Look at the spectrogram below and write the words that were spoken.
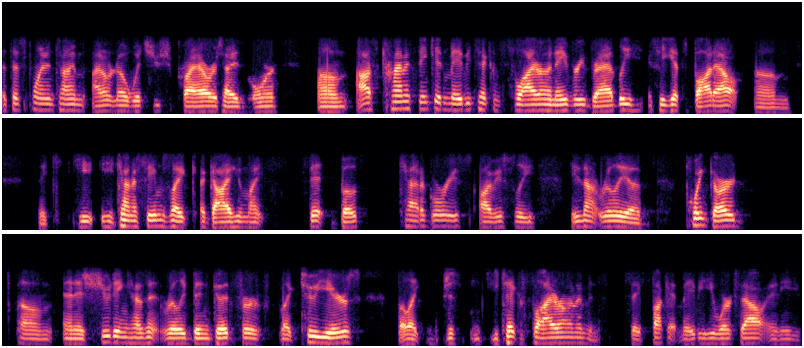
at this point in time. I don't know which you should prioritize more. Um, I was kind of thinking maybe take a flyer on Avery Bradley if he gets bought out. Um, like he he kind of seems like a guy who might fit both categories. Obviously, he's not really a point guard, um, and his shooting hasn't really been good for like two years. But like, just you take a flyer on him and say fuck it, maybe he works out, and he,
